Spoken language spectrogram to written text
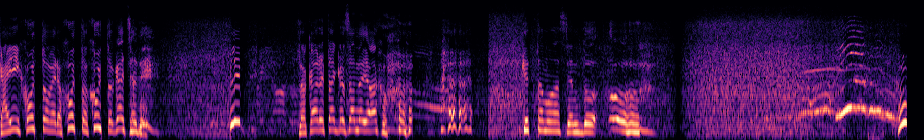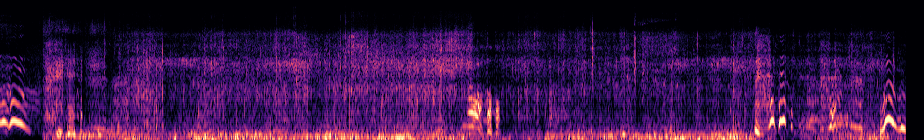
Caí justo, pero justo, justo, cáchate. Flip. Los cabros están cruzando ahí abajo. ¿Qué estamos haciendo? Oh. Uh. Oh. Woo.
